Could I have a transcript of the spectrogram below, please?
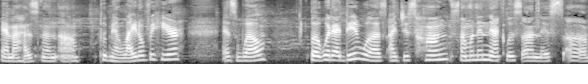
And my husband um, put me a light over here as well. But what I did was I just hung some of the necklace on this uh,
